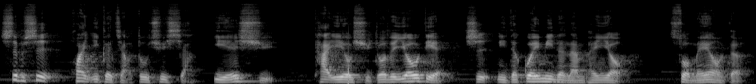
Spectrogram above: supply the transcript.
是不是？换一个角度去想，也许。他也有许多的优点，是你的闺蜜的男朋友所没有的，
